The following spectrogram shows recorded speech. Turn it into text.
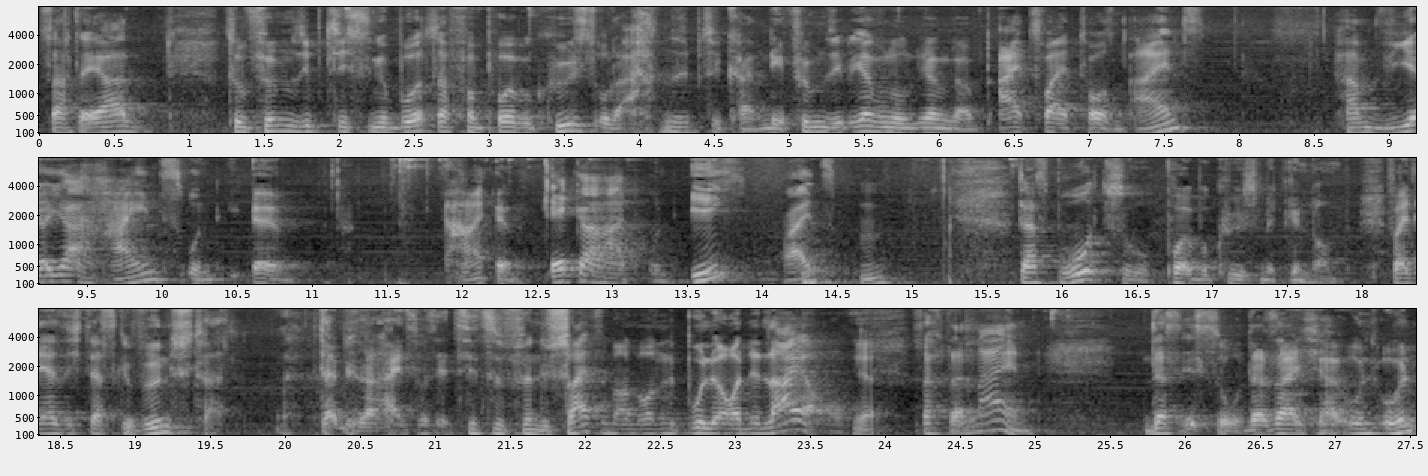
Sagt er, ja, zum 75. Geburtstag von Paul Bocuse oder 78, kein, nee, 75, irgendwo, irgendwo, 2001 haben wir ja Heinz und äh, Hein, äh, Eckerhard und ich, Heinz, das Brot zu Paul Bocuse mitgenommen, weil der sich das gewünscht hat. Da habe ich gesagt, Heinz, was erzählst du für eine Scheiße? Mach noch eine Pulle und eine Leier auf. Ja. Sagt er, nein. Das ist so. Da sage ich ja, und, und?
